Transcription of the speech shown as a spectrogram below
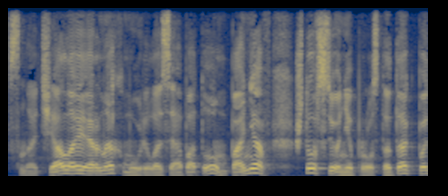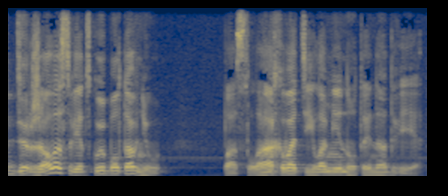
Сначала Эрна хмурилась, а потом, поняв, что все не просто так, поддержала светскую болтовню. Посла хватило минуты на две —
